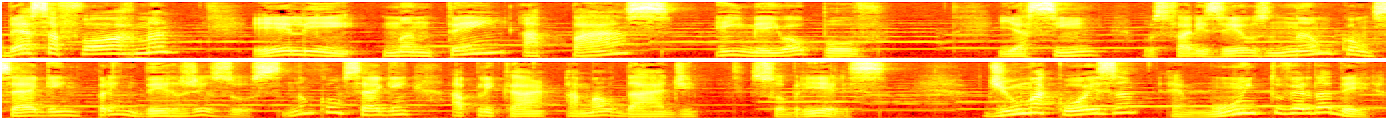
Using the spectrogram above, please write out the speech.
Dessa forma, ele mantém a paz em meio ao povo. E assim, os fariseus não conseguem prender Jesus, não conseguem aplicar a maldade sobre eles. De uma coisa é muito verdadeira:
